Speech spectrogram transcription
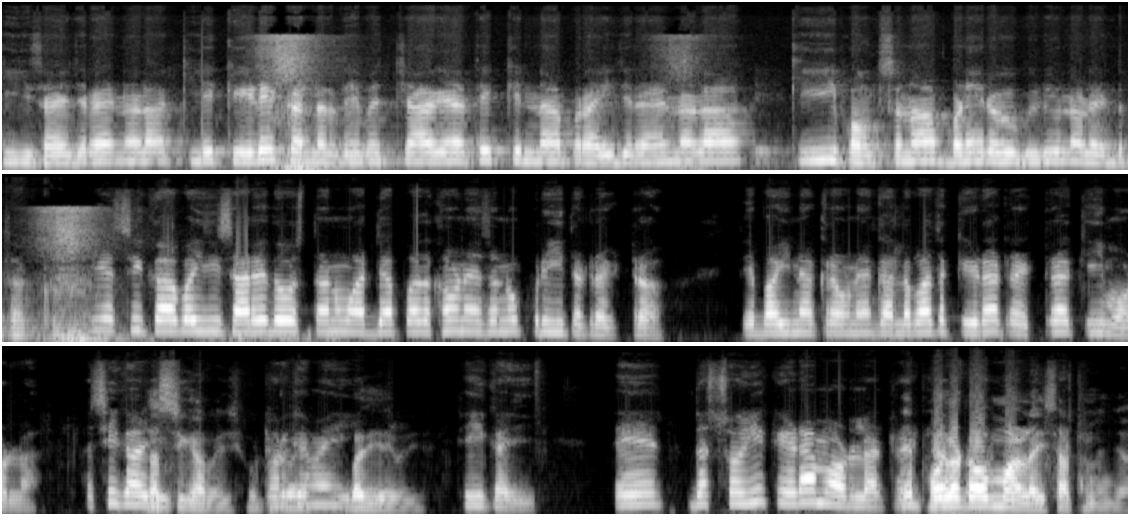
ਕੀ ਸਾਈਜ਼ ਰਹਿਣ ਵਾਲਾ ਕੀ ਇਹ ਕਿਹੜੇ ਕਲਰ ਦੇ ਵਿੱਚ ਆ ਗਿਆ ਤੇ ਕਿੰਨਾ ਪ੍ਰਾਈਸ ਰਹਿਣ ਵਾਲਾ ਕੀ ਫੰਕਸ਼ਨ ਆ ਬਣੇ ਰਹੋ ਵੀਡੀਓ ਨਾਲ ਐਂਡ ਤੱਕ। ਜੀ ਅਸੀਂ ਕਾ ਬਾਈ ਜੀ ਸਾਰੇ ਦੋਸਤਾਂ ਨੂੰ। ਅੱਜ ਆਪਾਂ ਦਿਖਾਉਣੇ ਆ ਤੁਹਾਨੂੰ ਪ੍ਰੀਤ ਟਰੈਕਟਰ। ਤੇ ਬਾਈ ਨਾਲ ਕਰਾਉਣੇ ਆ ਗੱਲਬਾਤ ਕਿਹੜਾ ਟਰੈਕਟਰ ਆ ਕੀ ਮਾਡਲ ਆ? ਅਸੀਂ ਗੱਲ ਸਤਿ ਜੀ। ਸ਼੍ਰੀ ਅਕਾਲ ਬਾਈ ਹੋਰ। ਕਿਵੇਂ ਜੀ? ਵਧੀਆ ਜੀ ਵਧੀਆ। ਠੀਕ ਆ ਜੀ। ਤੇ ਦੱਸੋ ਜੀ ਕਿਹੜਾ ਮਾਡਲ ਆ ਇਹ ਟਰੈਕਟਰ ਫੁੱਲ ਟੌਪ ਮਾਡਲ ਹੈ 60 49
